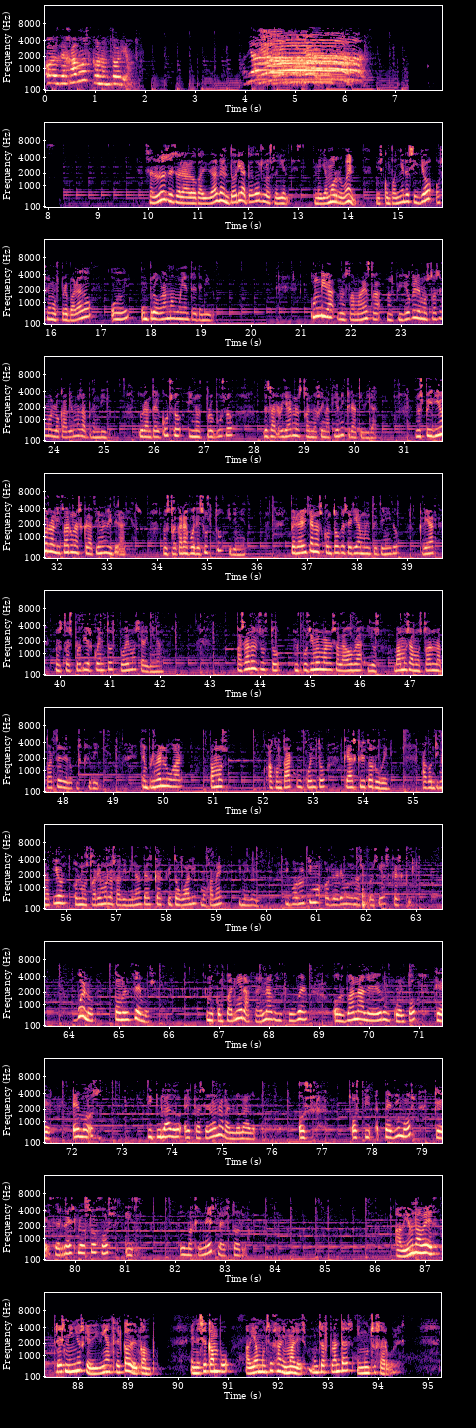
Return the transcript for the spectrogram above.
Os dejamos con Ontoria. Saludos desde la localidad de Antoria a todos los oyentes. Me llamo Rubén. Mis compañeros y yo os hemos preparado hoy un programa muy entretenido. Un día nuestra maestra nos pidió que demostrásemos lo que habíamos aprendido durante el curso y nos propuso desarrollar nuestra imaginación y creatividad. Nos pidió realizar unas creaciones literarias. Nuestra cara fue de susto y de miedo. Pero ella nos contó que sería muy entretenido crear nuestros propios cuentos, poemas y adivinanzas. Pasado el susto, nos pusimos manos a la obra y os vamos a mostrar una parte de lo que escribimos. En primer lugar, vamos a contar un cuento que ha escrito Rubén. A continuación, os mostraremos las adivinanzas que ha escrito Wally, Mohamed y Miguel. Y por último, os leeremos unas poesías que he escrito. Bueno, comencemos. Mi compañera Zaina y Rubén os van a leer un cuento que hemos titulado El caserón abandonado. Os, os pedimos que cerréis los ojos y imaginéis la historia. Había una vez tres niños que vivían cerca del campo. En ese campo había muchos animales, muchas plantas y muchos árboles.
